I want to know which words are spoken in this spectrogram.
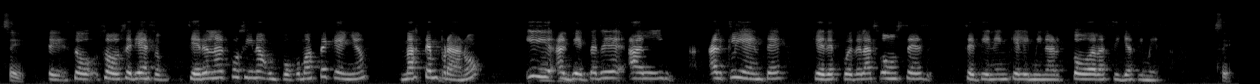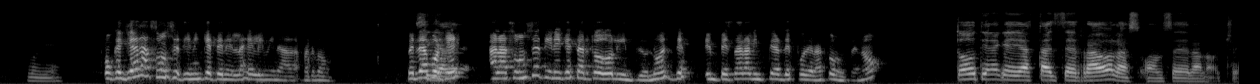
Sí. Eso sería eso, cierren la cocina un poco más pequeña, más temprano, y advierte al, al cliente que después de las 11 se tienen que eliminar todas las sillas y mesas. Sí, muy bien. Porque ya a las 11 tienen que tenerlas eliminadas, perdón. ¿Verdad? Porque a, las 11 tiene que estar todo limpio, no es de empezar a limpiar después de las 11, ¿no? todo tiene que ya estar cerrado a las 11 de la noche.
